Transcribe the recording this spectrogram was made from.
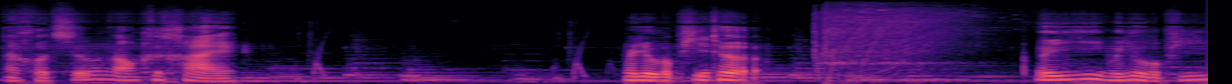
นะเขาชื่อว่าน้องคือใคร มาอยู่กับพี่เถอะ เฮ้ย มาอยู่กับพี่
